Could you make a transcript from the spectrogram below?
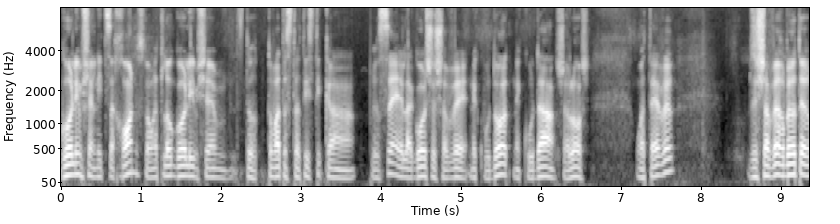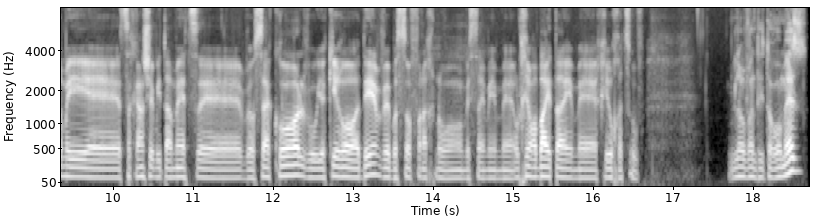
גולים של ניצחון, זאת אומרת, לא גולים שהם לטובת הסטטיסטיקה per se, אלא גול ששווה נקודות, נקודה, שלוש, whatever. זה שווה הרבה יותר משחקן שמתאמץ ועושה הכל, והוא יכיר אוהדים, ובסוף אנחנו מסיימים, הולכים הביתה עם חיוך עצוב. לא הבנתי, אתה רומז?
